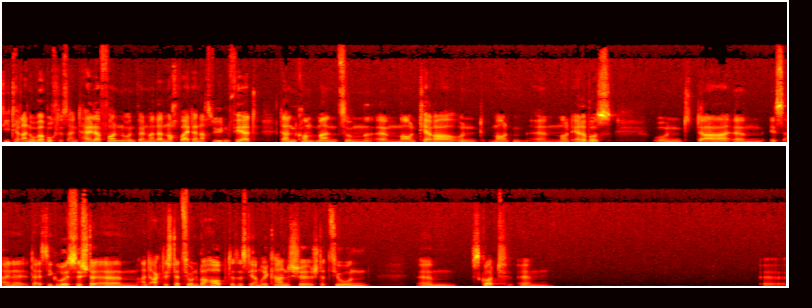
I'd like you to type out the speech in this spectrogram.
die Terranova Bucht ist ein Teil davon und wenn man dann noch weiter nach Süden fährt, dann kommt man zum ähm, Mount Terra und Mount, ähm, Mount Erebus und da ähm, ist eine, da ist die größte Sta ähm, Antarktis-Station überhaupt. Das ist die amerikanische Station ähm, Scott. Ähm, äh,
